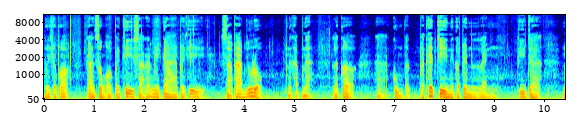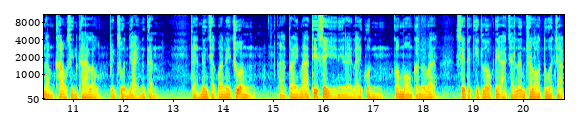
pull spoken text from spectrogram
โดยเฉพาะการส่งออกไปที่สหรัฐอเมริกาไปที่สหภาพยุโรปนะครับนะแล้วก็กลุ่มประประเทศจีนนี่ก็เป็นแหล่งที่จะนำเข้าสินค้าเราเป็นส่วนใหญ่เหมือนกัน แต่เนื่องจากว่าในช่วงไตรมาสที่4นี่หลาย ๆ คนก็มองกันไว้ว่าเศรษฐกิจโลกนี่อาจจะเริ่มชะลอตัวจาก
